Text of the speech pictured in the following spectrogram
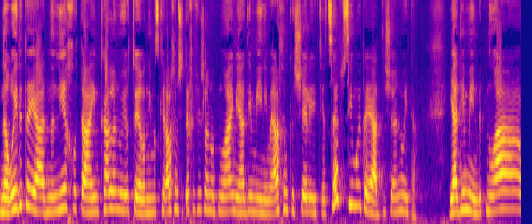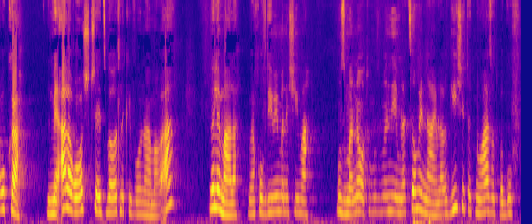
נוריד את היד, נניח אותה, אם קל לנו יותר, אני מזכירה לכם שתכף יש לנו תנועה עם יד ימין, אם היה לכם קשה להתייצב, שימו את היד, תשענו איתה. יד ימין בתנועה ארוכה, מעל הראש כשאצבעות לכיוון המראה ולמעלה, ואנחנו עובדים עם הנשימה. מוזמנות, מוזמנים, לעצום עיניים, להרגיש את התנועה הזאת בגוף.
